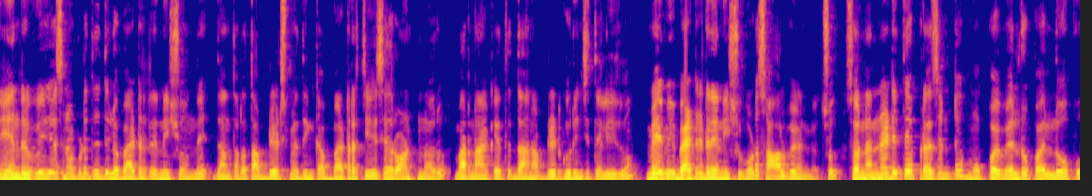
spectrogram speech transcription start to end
నేను రివ్యూ చేసినప్పుడు అయితే దీనిలో బ్యాటరీ డ్రైన్ ఇష్యూ ఉంది. దాని తర్వాత అప్డేట్స్ మీద ఇంకా బెటర్ చేశారు అంటున్నారు. మరి నాకైతే దాని అప్డేట్ గురించి తెలియదు మేబీ బ్యాటరీ డ్రైన్ ఇష్యూ కూడా సాల్వ్ అయి ఉండొచ్చు. సో నన్ను అడిగితే ప్రెసెంట్ ముప్పై వేల రూపాయల లోపు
